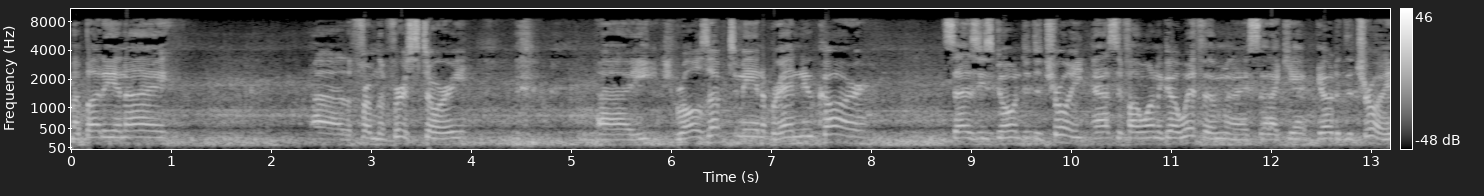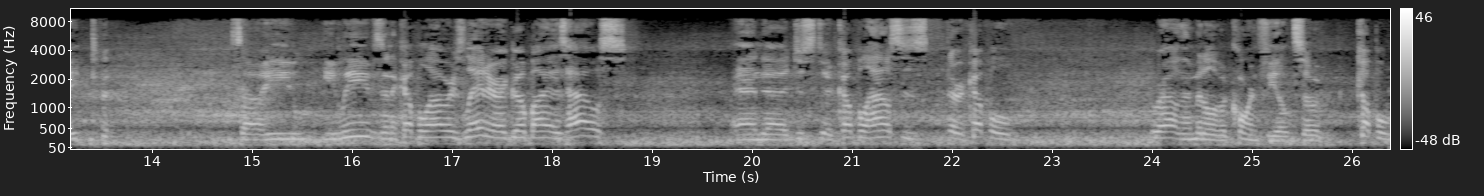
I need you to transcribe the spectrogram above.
my buddy and I, uh, from the first story, uh, he rolls up to me in a brand new car, says he's going to Detroit, asks if I want to go with him, and I said I can't go to Detroit. So he he leaves, and a couple hours later, I go by his house, and uh, just a couple houses or a couple. We're out in the middle of a cornfield, so a couple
